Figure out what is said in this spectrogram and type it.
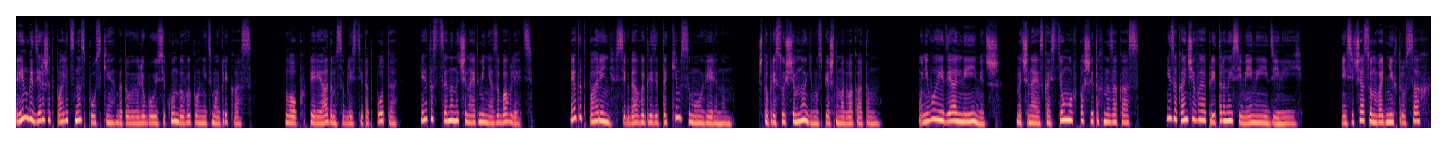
Ринга держит палец на спуске, готовый в любую секунду выполнить мой приказ. Лоб Перри Адамса блестит от пота, и эта сцена начинает меня забавлять. Этот парень всегда выглядит таким самоуверенным, что присуще многим успешным адвокатам. У него идеальный имидж, начиная с костюмов, пошитых на заказ, и заканчивая приторной семейной идиллией. И сейчас он в одних трусах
